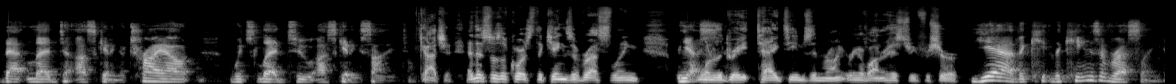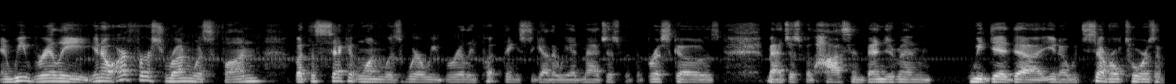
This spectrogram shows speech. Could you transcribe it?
that led to us getting a tryout, which led to us getting signed. Gotcha. And this was, of course, the Kings of Wrestling, Yes. one of the great tag teams in Ring Ring of Honor history for sure. Yeah, the the Kings of Wrestling, and we really, you know, our first run was fun, but the second one was where we really put things together. We had matches with the Briscoes, matches with Haas and Benjamin. We did, uh, you know, with several tours of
